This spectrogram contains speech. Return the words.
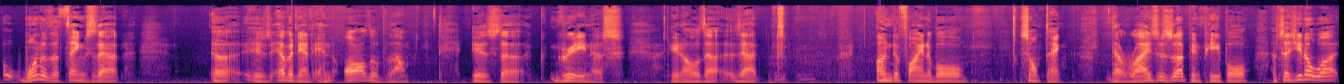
one of the things that uh, is evident in all of them is the grittiness you know the that undefinable something that rises up in people and says you know what?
